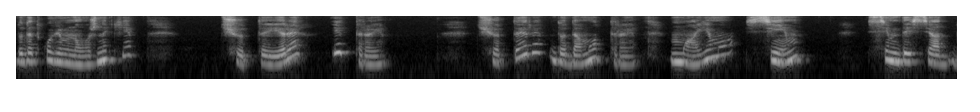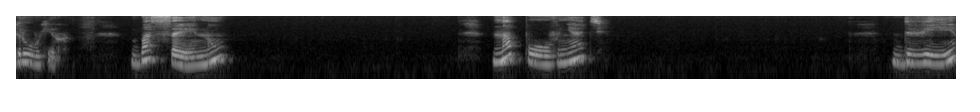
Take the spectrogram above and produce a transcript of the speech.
Додаткові множники 4 і 3. 4 додамо 3. Маємо 7 72 басейну наповнять дві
